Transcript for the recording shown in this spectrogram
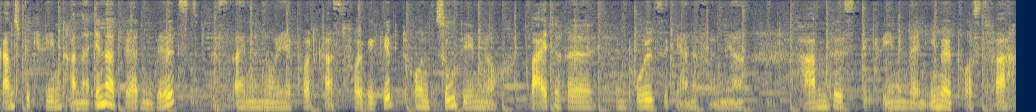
ganz bequem daran erinnert werden willst, dass es eine neue Podcast-Folge gibt und zudem noch weitere Impulse gerne von mir haben willst, bequem in dein E-Mail-Postfach,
